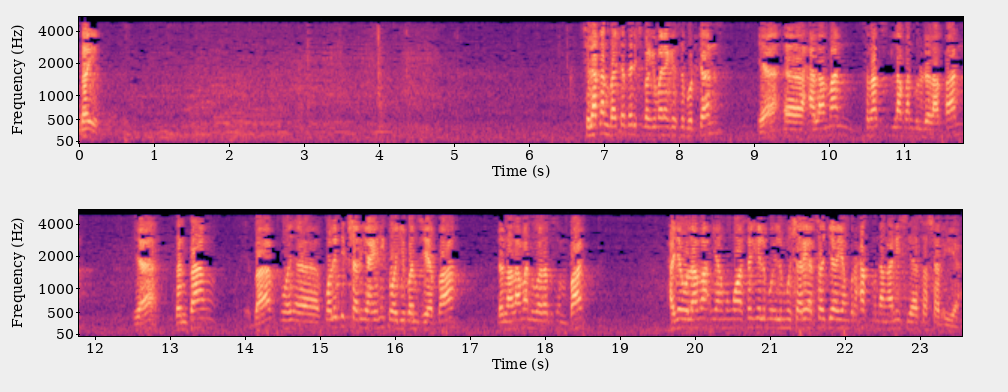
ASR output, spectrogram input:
Baik. Silakan baca tadi sebagaimana yang disebutkan ya eh, halaman 188 ya tentang bab eh, politik syariah ini kewajiban siapa dan halaman 204 hanya ulama yang menguasai ilmu-ilmu syariat saja yang berhak menangani siasat syariah.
